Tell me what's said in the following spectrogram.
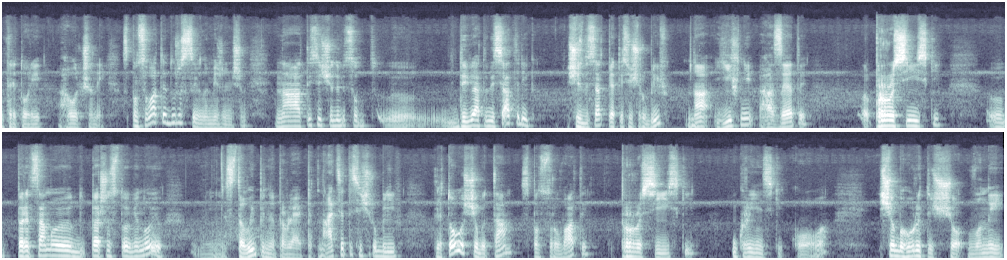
на території Галичини. Спонсорувати дуже сильно, між іншим. На 1909-10 рік 65 тисяч рублів на їхні газети е, проросійські. Е, Перед самою Першою світовою війною Столипін відправляє 15 тисяч рублів для того, щоб там спонсорувати проросійські українські кола, щоб говорити, що вони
